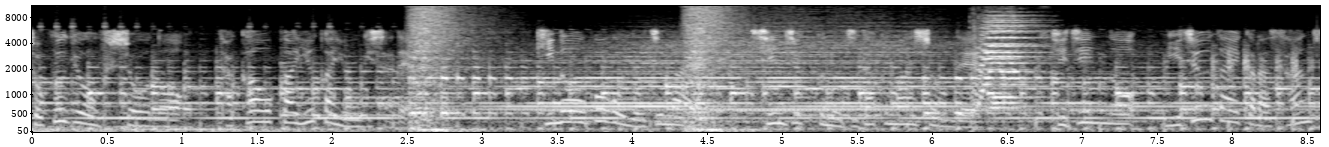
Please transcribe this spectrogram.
職業不詳の高岡由香容疑者で昨日午後4時前新宿区の自宅マンションで知人の20代から30代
